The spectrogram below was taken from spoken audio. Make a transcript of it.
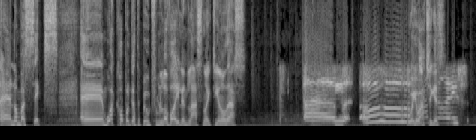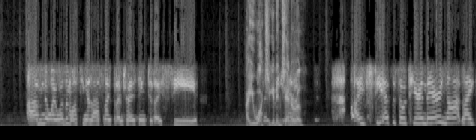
Uh, number six. Um, what couple got the boot from Love Island last night? Do you know that? Um. Oh. Were you watching it? night- Um. No, I wasn't watching it last night, but I'm trying to think. Did I see? Are you watching it in general? I see episodes here and there. Not like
